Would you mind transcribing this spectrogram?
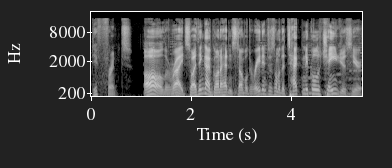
different. All right, so I think I've gone ahead and stumbled right into some of the technical changes here.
